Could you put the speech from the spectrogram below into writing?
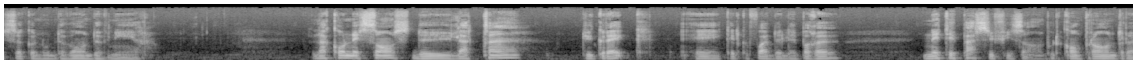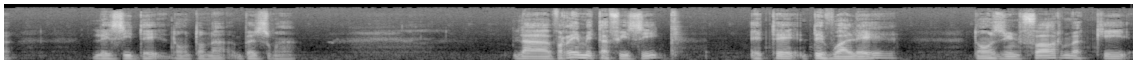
ce que nous devons devenir. La connaissance du latin, du grec et quelquefois de l'hébreu n'était pas suffisante pour comprendre les idées dont on a besoin la vraie métaphysique était dévoilée dans une forme qui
